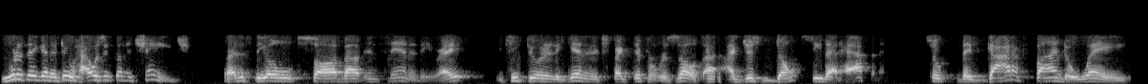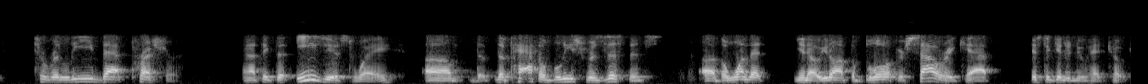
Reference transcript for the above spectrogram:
what are they going to do? How is it going to change? Right? It's the old saw about insanity, right? You keep doing it again and expect different results. I, I just don't see that happening. So they've got to find a way to relieve that pressure. And I think the easiest way, um, the, the path of least resistance, uh, the one that you know you don't have to blow up your salary cap, is to get a new head coach.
